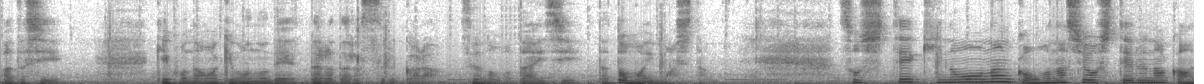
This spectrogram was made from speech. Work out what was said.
私結構怠け者でダラダラするからそういうのも大事だと思いました。そして昨日なんかお話をしてる中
